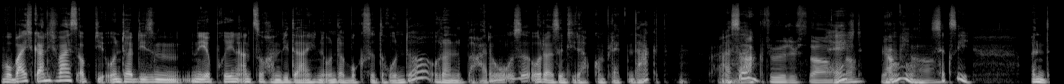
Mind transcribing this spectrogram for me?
wobei ich gar nicht weiß, ob die unter diesem Neoprenanzug, haben die da eigentlich eine Unterbuchse drunter oder eine Badehose oder sind die da komplett nackt? weißt du? Nackt, würde ich sagen. Echt? Ne? Ja, oh, klar. Sexy. Und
